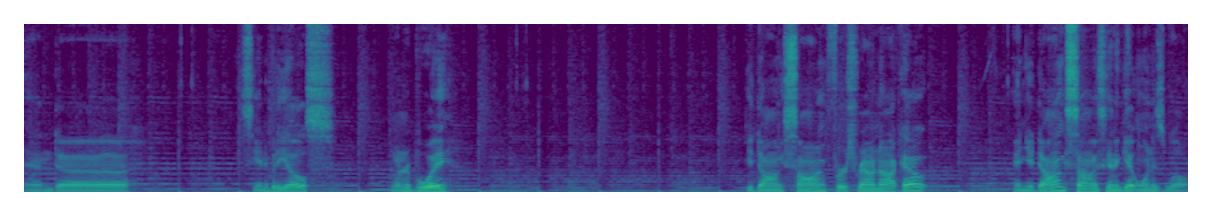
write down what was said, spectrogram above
And, uh, see anybody else? Wonder Boy. Yadong Song, first round knockout. And Yadong Song is going to get one as well.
